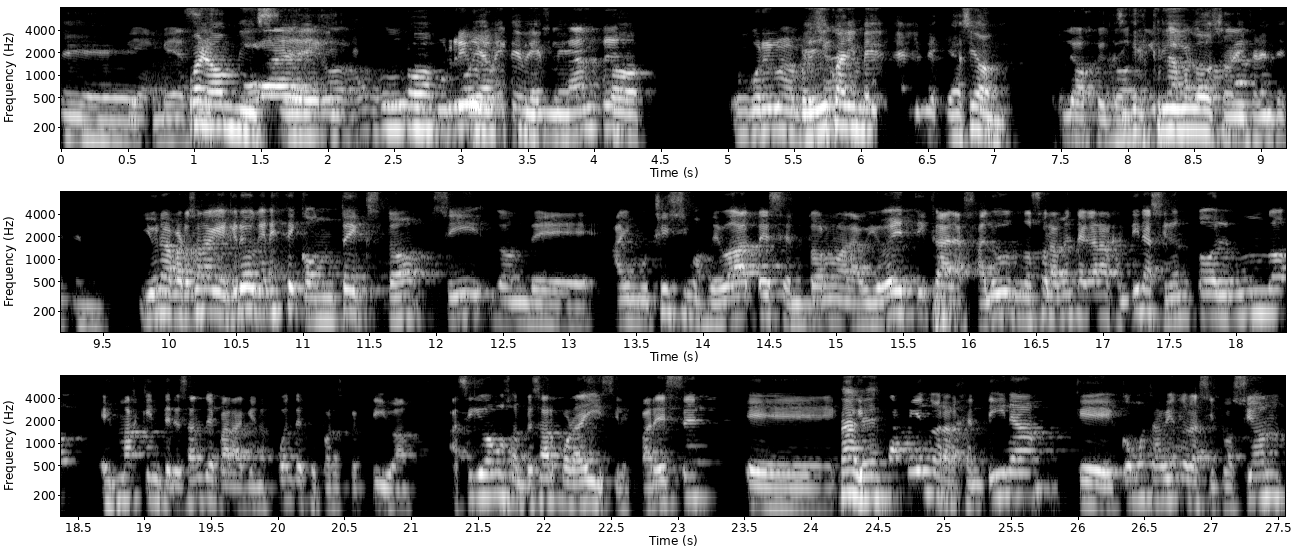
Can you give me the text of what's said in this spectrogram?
Bien, bien, bueno, mis. un, currículum obviamente me, un currículum me dedico a la, investigación. Lógico. Así que escribo sobre diferentes temas y una persona que creo que en este contexto, ¿sí? donde hay muchísimos debates en torno a la bioética, a la salud, no solamente acá en Argentina, sino en todo el mundo, es más que interesante para que nos cuentes tu perspectiva. Así que vamos a empezar por ahí, si les parece. Eh, ¿Qué estás viendo en Argentina? ¿Qué, ¿Cómo estás viendo la situación,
